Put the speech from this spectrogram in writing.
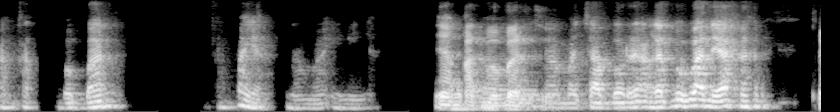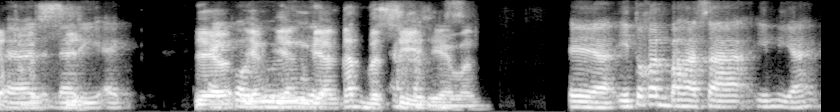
angkat beban, apa ya nama ininya? Yang angkat beban sih. nama cabornya angkat beban ya. dari ek- Ya, Eko yang Yuli yang ya. diangkat besi sih emang. Iya, itu kan bahasa ini ya,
